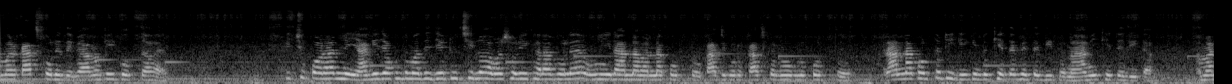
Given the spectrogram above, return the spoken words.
আমার কাজ করে দেবে, আমাকেই করতে হয়। কিছু করার নেই। আগে যখন তোমাদের জেঠু ছিল, আমার শরীর খারাপ হলে উনি রান্না বান্না করতো কাজ করে কাজকর্মগুলো করতো। রান্না করতো ঠিকই, কিন্তু খেতে ফেতে দিত না, আমি খেতে দিতাম। আমার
